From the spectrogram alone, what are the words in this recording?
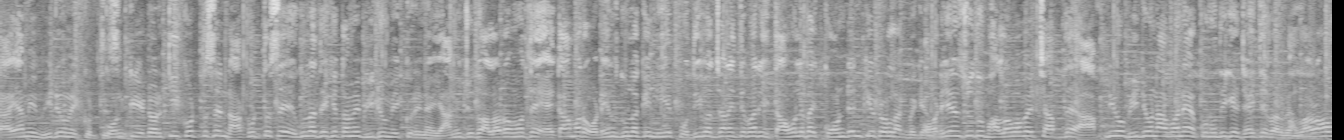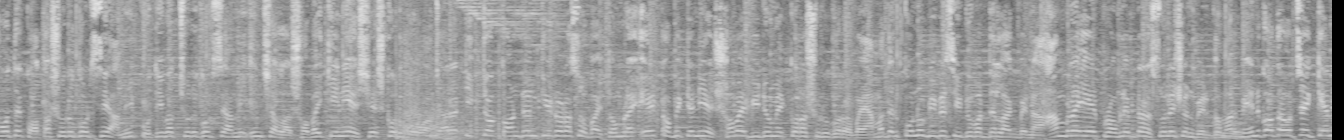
তাই আমি ভিডিও মেক করতেছি। কোন ক্রিয়েটর কি করতেছে না করতেছে এগুলো দেখে তো আমি ভিডিও মেক করি নাই। আমি যদি আল্লাহর রহমতে একা আমার অডিয়েন্স গুলোকে নিয়ে প্রতিবাদ জানাইতে পারি তাহলে ভাই কন্টেন্ট ক্রিয়েটর লাগবে কেন? অডিয়েন্স যদি ভালোভাবে চাপ দেয় আপনিও ভিডিও না বানায় কোনো দিকে যাইতে পারবেন আল্লাহর রহমতে কথা শুরু করছি আমি প্রতিবাদ শুরু করছি আমি ইনশাল্লাহ সবাইকে নিয়ে শেষ করব। যারা টিকটক কন্টেন্ট ক্রিয়েটর আছো ভাই, তোমরা এই টপিকটা নিয়ে সবাই ভিডিও মেক করা শুরু করো ভাই। আমাদের কোনো বিবেস ইউটিউবারদের লাগবে না। আমরা এর প্রবলেমটার সলিউশন বের করব। আমার মেন কথা হচ্ছে কেন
